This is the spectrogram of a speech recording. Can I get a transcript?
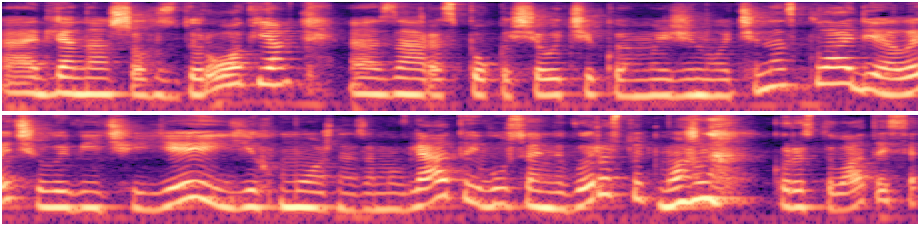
е, для нашого здоров'я. Е, Зараз поки що очікуємо жіночі на складі, але чоловічі є, їх можна замовляти, і вуса не виростуть, можна користуватися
